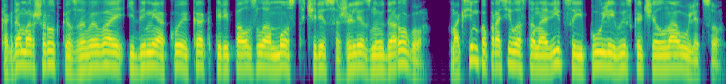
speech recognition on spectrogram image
Когда маршрутка, завывая и дымя, кое-как переползла мост через железную дорогу, Максим попросил остановиться и пулей выскочил на улицу.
